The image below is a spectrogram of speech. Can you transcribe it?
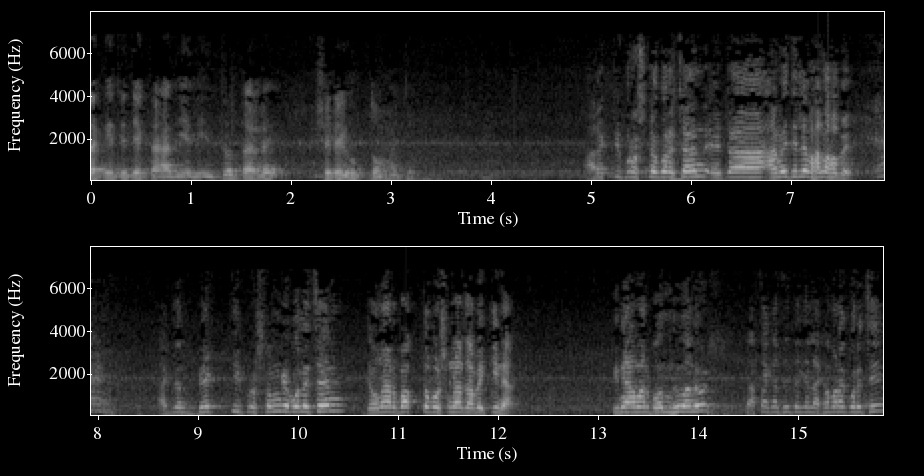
তাকে যদি একটা হাদিয়ে দিয়ে দিত তাহলে সেটাই উত্তম হইত আরেকটি প্রশ্ন করেছেন এটা আমি দিলে ভালো হবে। একজন ব্যক্তি প্রসঙ্গে বলেছেন যে ওনার বক্তব্য শোনা যাবে কিনা। তিনি আমার বন্ধু মানুষ কাছাকাছি থেকে লেখাপড়া করেছি।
